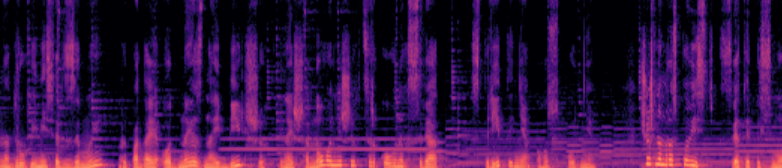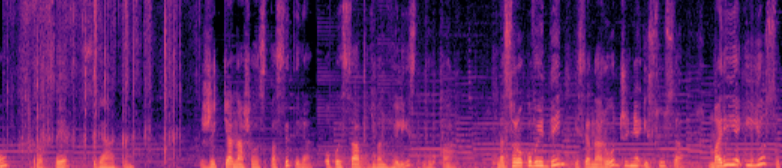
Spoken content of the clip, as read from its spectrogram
На другий місяць зими припадає одне з найбільших і найшанованіших церковних свят стрітення Господнє. Що ж нам розповість святе письмо про це свято? Життя нашого Спасителя описав євангеліст Лука. На сороковий день після народження Ісуса Марія і Йосип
